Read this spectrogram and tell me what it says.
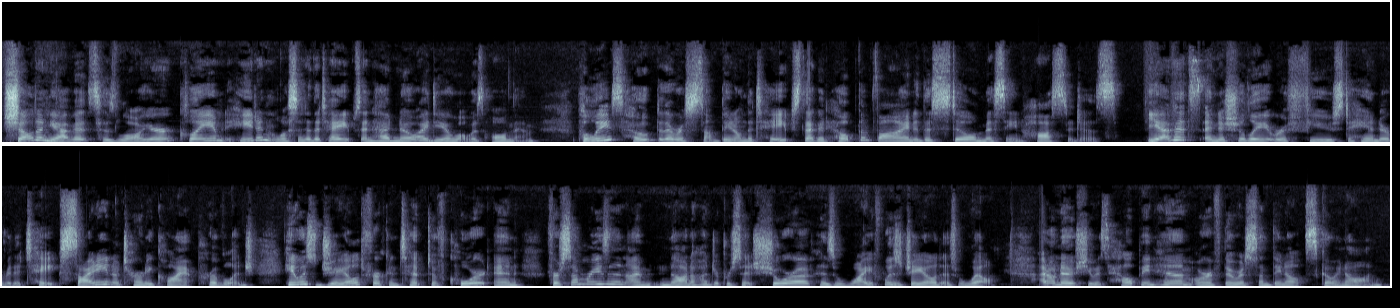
Sheldon Yavitz, his lawyer, claimed he didn't listen to the tapes and had no idea what was on them. Police hoped there was something on the tapes that could help them find the still missing hostages. Yavitz initially refused to hand over the tape, citing attorney client privilege. He was jailed for contempt of court, and for some reason I'm not 100% sure of, his wife was jailed as well. I don't know if she was helping him or if there was something else going on.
